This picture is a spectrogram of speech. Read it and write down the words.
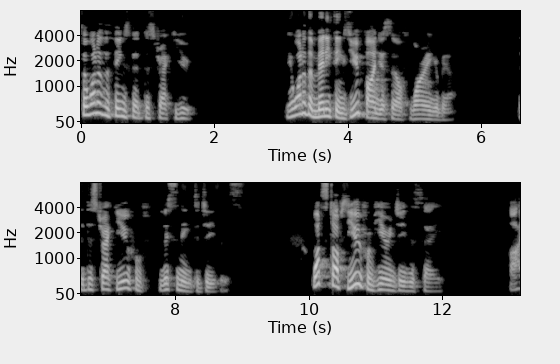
So what are the things that distract you? you know, what are the many things you find yourself worrying about? That distract you from listening to Jesus? What stops you from hearing Jesus say, I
